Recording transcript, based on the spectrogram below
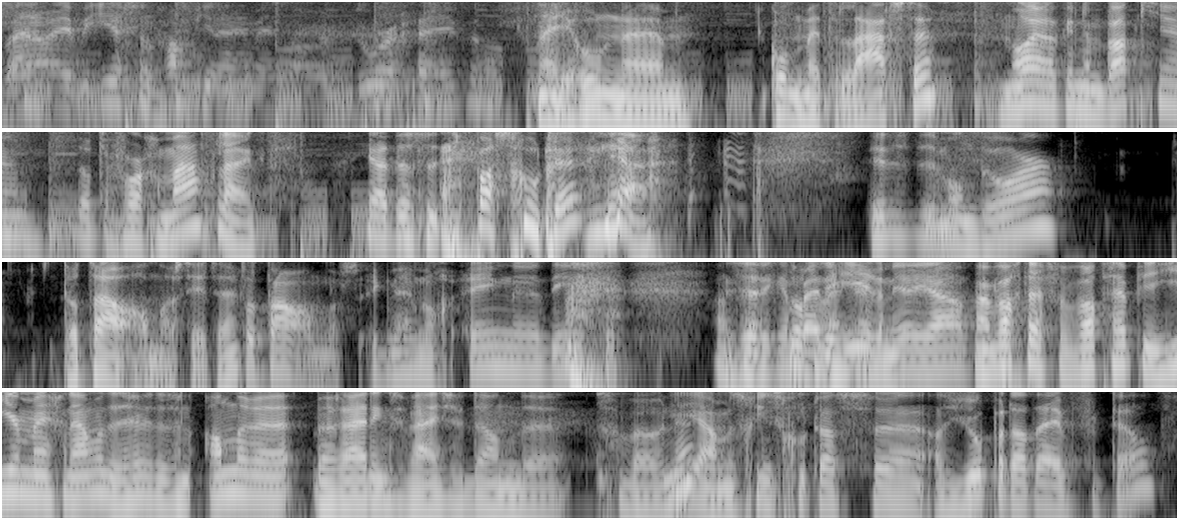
Wij nou even eerst een hapje nemen en dan even doorgeven. Nou, Jeroen ehm, komt met de laatste. Mooi ook in een bakje dat ervoor gemaakt lijkt. Ja, dat is, die past goed, hè? Ja. Dit is de Mondor. Totaal anders dit, hè? Totaal anders. Ik neem nog één eh, dingetje. Zet ik hem bij de heren neer. Ja, Maar wacht even, wat heb je hiermee gedaan? Want het heeft dus een andere bereidingswijze dan de gewone. Ja, misschien is het goed als, eh, als Joppe dat even vertelt.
